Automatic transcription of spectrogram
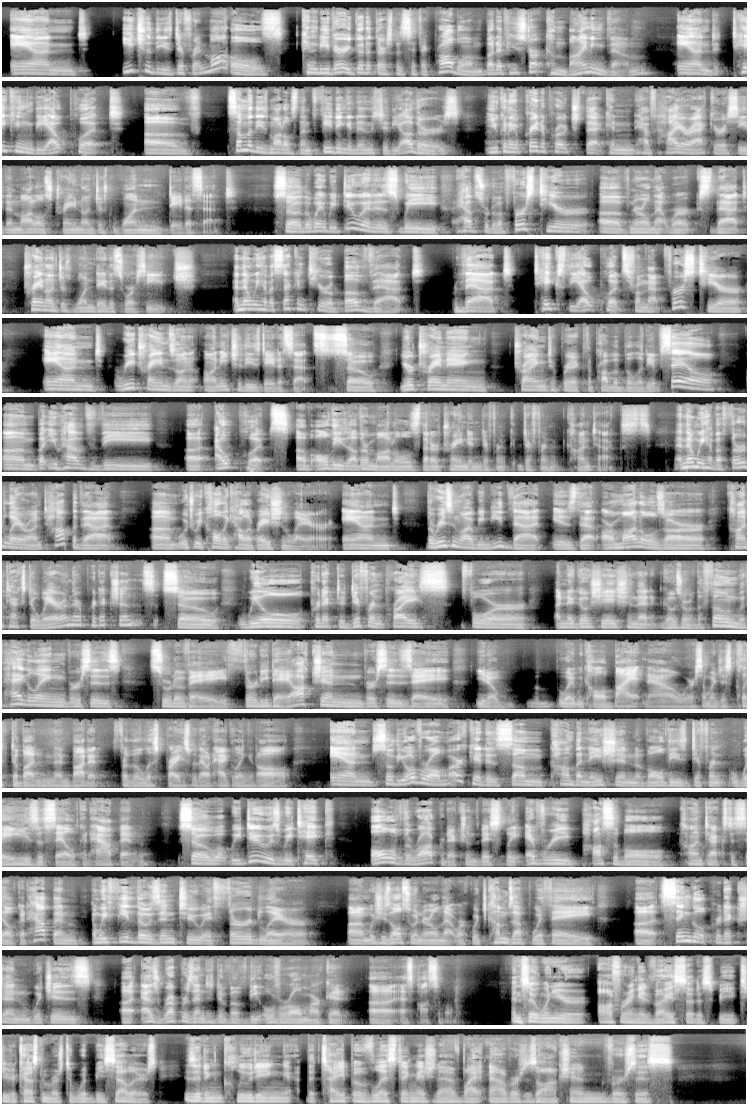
And each of these different models can be very good at their specific problem. But if you start combining them and taking the output of some of these models, then feeding it into the others, you can create an approach that can have higher accuracy than models trained on just one data set. So the way we do it is we have sort of a first tier of neural networks that train on just one data source each. And then we have a second tier above that that takes the outputs from that first tier and retrains on, on each of these data sets. So you're training, trying to predict the probability of sale, um, but you have the uh, outputs of all these other models that are trained in different, different contexts. And then we have a third layer on top of that um, which we call the calibration layer. And the reason why we need that is that our models are context aware in their predictions. So we'll predict a different price for a negotiation that goes over the phone with haggling versus sort of a 30 day auction versus a, you know, what we call a buy it now, where someone just clicked a button and bought it for the list price without haggling at all. And so the overall market is some combination of all these different ways a sale could happen. So what we do is we take all of the raw predictions, basically every possible context a sale could happen, and we feed those into a third layer, um, which is also a neural network, which comes up with a uh, single prediction, which is uh, as representative of the overall market uh, as possible. And so, when you're offering advice, so to speak, to your customers, to would be sellers, is it including the type of listing they should have, buy it now versus auction versus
